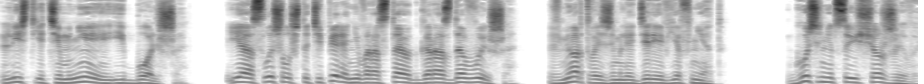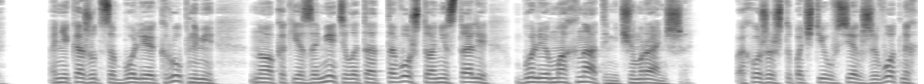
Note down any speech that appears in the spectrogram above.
листья темнее и больше. Я слышал, что теперь они вырастают гораздо выше. В мертвой земле деревьев нет. Гусеницы еще живы. Они кажутся более крупными, но, как я заметил, это от того, что они стали более мохнатыми, чем раньше. Похоже, что почти у всех животных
